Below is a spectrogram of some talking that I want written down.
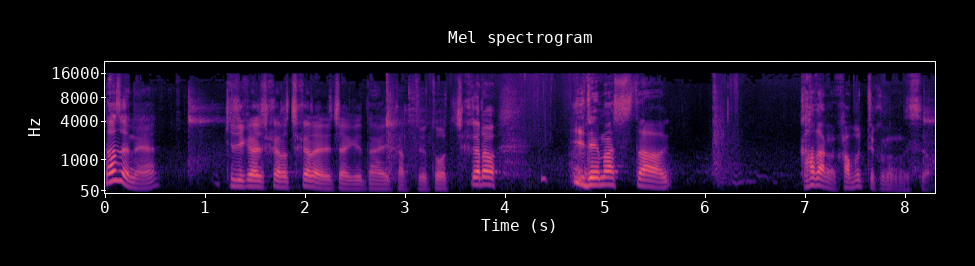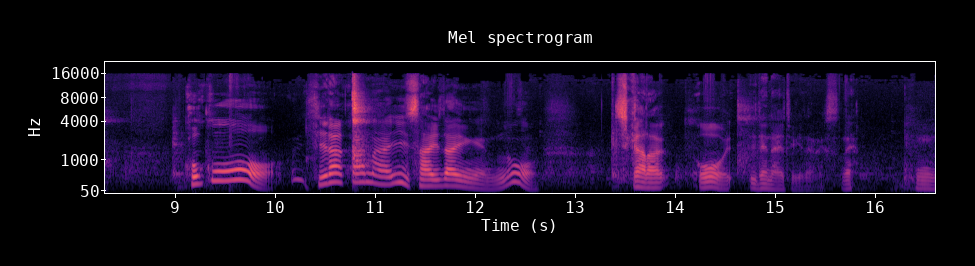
なぜね切り返しから力を入れちゃいけないかっていうと力を入れました肌がかぶってくるんですよ。ここを開かない最大限の力を入れないといけないですね。うん。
